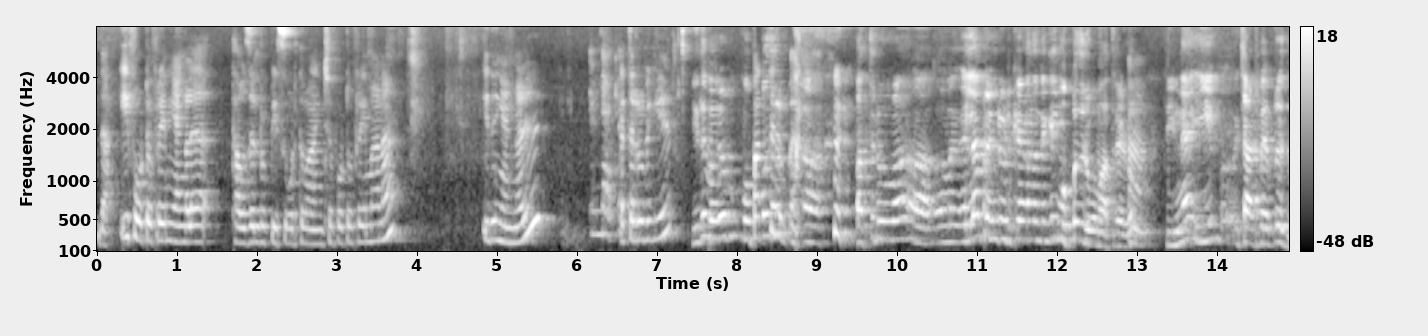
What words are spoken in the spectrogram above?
ഇതാ ഈ ഫോട്ടോ ഫ്രെയിം ഞങ്ങൾ തൗസൻഡ് റുപ്പീസ് കൊടുത്ത് വാങ്ങിച്ച ഫോട്ടോ ഫ്രെയിമാണ് ഇത് ഞങ്ങൾ എത്ര രൂപയ്ക്ക്? ഇത് വെറും മുപ്പത് പത്ത് രൂപ. പത്ത് രൂപ എല്ലാ പ്രിന്റും എടുക്കുകയാണെന്നുണ്ടെങ്കിൽ മുപ്പത് രൂപ മാത്രമേ ഉള്ളൂ. പിന്നെ ഈ ചാർട്ട് പേപ്പർ ഇത്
